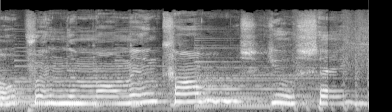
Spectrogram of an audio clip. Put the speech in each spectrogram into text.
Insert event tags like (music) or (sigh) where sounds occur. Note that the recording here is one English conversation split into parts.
Hope when the moment comes, you'll say.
